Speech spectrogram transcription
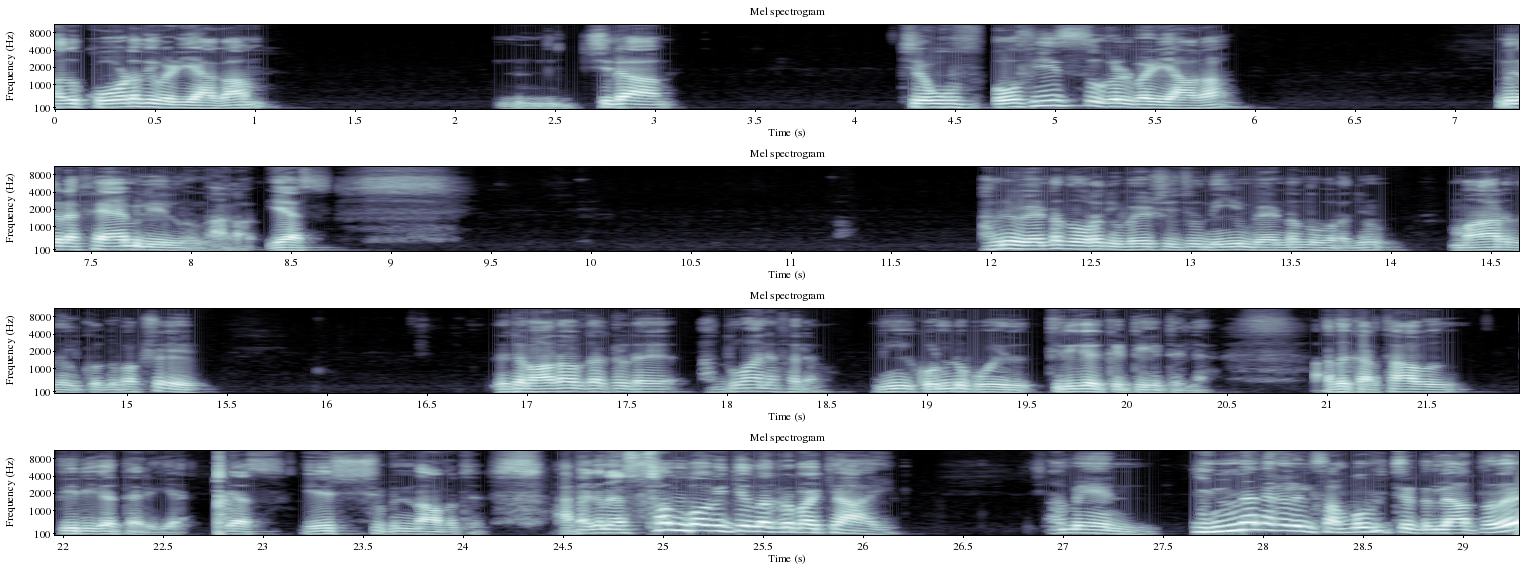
അത് കോടതി വഴിയാകാം. ചില ചില ഓഫീസുകൾ വഴിയാകാം. നിങ്ങളുടെ ഫാമിലിയിൽ നിന്നാകാം. യെസ് അവന് വേണ്ടെന്ന് പറഞ്ഞു ഉപേക്ഷിച്ചു. നീയും വേണ്ടെന്ന് പറഞ്ഞു. മാറി നിൽക്കുന്നു. പക്ഷേ നിന്റെ മാതാപിതാക്കളുടെ അധ്വാന ഫലം നീ കൊണ്ടുപോയത് തിരികെ കിട്ടിയിട്ടില്ല. അത് കർത്താവ് തിരികെ തരിക. യെസ് യേശുവിൻ നാമത്തിൽ. അതങ്ങനെ സംഭവിക്കുന്ന കൃപയ്ക്കായി. അമേൻ ഇന്നലകളിൽ സംഭവിച്ചിട്ടില്ലാത്തത്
